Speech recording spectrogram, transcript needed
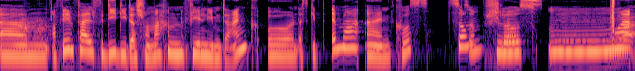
Ähm, auf jeden Fall für die, die das schon machen, vielen lieben Dank. Und es gibt immer einen Kuss zum, Zum Schluss. Schluss.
